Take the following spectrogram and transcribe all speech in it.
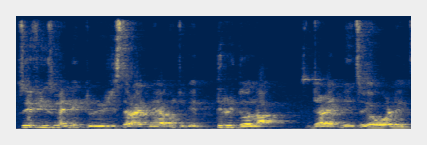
So if you use my link to register right now, you're going to get $3 directly into your wallet.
